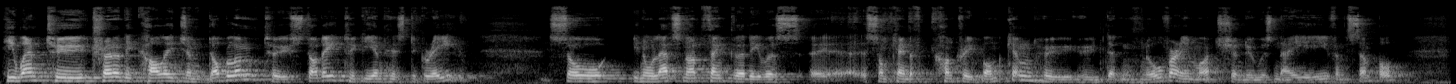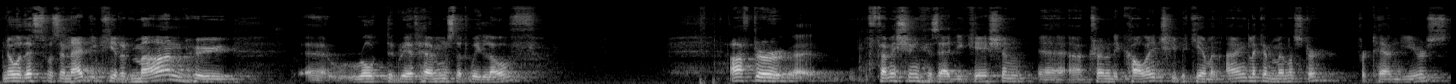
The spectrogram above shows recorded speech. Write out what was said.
He went to Trinity College in Dublin to study, to gain his degree. So, you know, let's not think that he was uh, some kind of country bumpkin who, who didn't know very much and who was naive and simple. No, this was an educated man who uh, wrote the great hymns that we love. After uh, finishing his education uh, at Trinity College, he became an Anglican minister for 10 years.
